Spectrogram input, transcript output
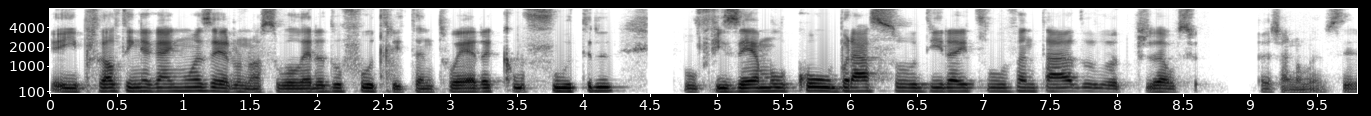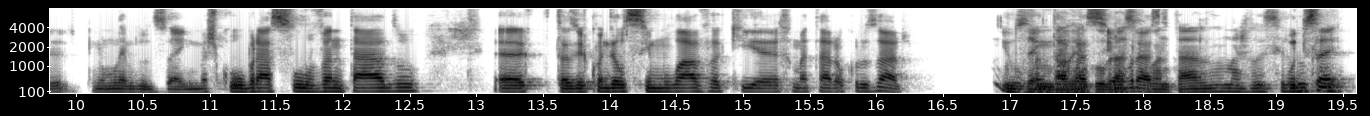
e Portugal tinha ganho 1 a 0. O nosso gol era do futre e tanto era que o futre o fizemos com o braço direito levantado. Já não, me lembro se- não me lembro do desenho, mas com o braço levantado, eh, estás a ver, quando ele simulava que ia rematar ou cruzar. o desenho alguém com o assim braço, levantado, mais valia ser o desenho. que-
